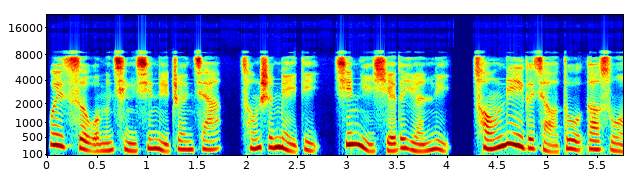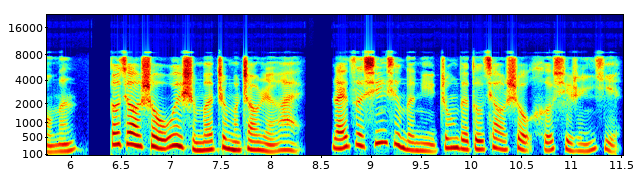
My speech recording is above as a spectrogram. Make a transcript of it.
为此，我们请心理专家从审美地心理学的原理，从另一个角度告诉我们，窦教授为什么这么招人爱。来自星星的你中的窦教授何许人也？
